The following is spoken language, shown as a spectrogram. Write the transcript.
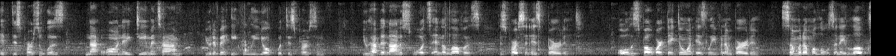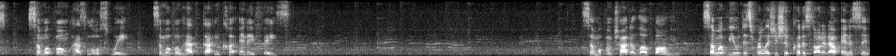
if this person was not on a demon time, you would have been equally yoked with this person. You have the Nine of Swords and the Lovers. This person is burdened. All the spell work they're doing is leaving them burdened. Some of them are losing their looks. Some of them has lost weight. Some of them have gotten cut in their face. Some of them tried to love bomb you. Some of you, this relationship could have started out innocent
